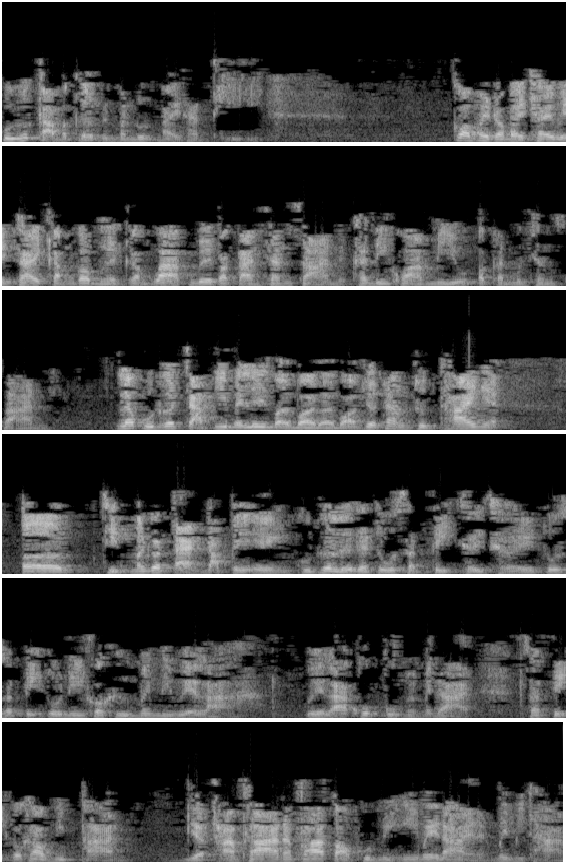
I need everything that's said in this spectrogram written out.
คุณก็กลับมาเกิดเป็นมนุษย์ใหม่ทันที ก็ไม่ต้องไปใช้เวรใช้กรรมก็เหมือนกับว่าคุณไปประกันชั้นศาลเนี่ยคดีความมีอยู่ประกันบนชั้นศาลแล้วคุณก็จับที่ไปเรื่อยบ่อยๆบ่อยๆจนทั้งสุดท้ายเนี่ย เออจิตมันก็แตกดับไปเอง คุณก็เหลือแต่ตัวสติเฉยๆตัวสติตัวนี้ก็คือไม่มีเวลา เวลาควบคุมมันไม่ได้ สติก็เข้านิพพาน อย่าถามพระนะพระตอบคุณอย่างนี้ไม่ได้นะไม่มีทาง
